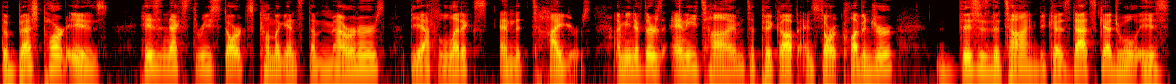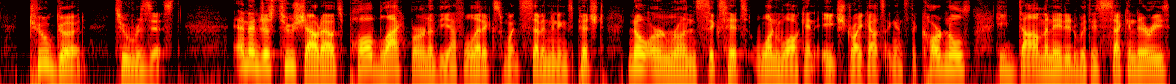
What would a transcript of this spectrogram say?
The best part is, his next three starts come against the Mariners, the Athletics, and the Tigers. I mean, if there's any time to pick up and start Clevinger, this is the time because that schedule is too good to resist. And then just two shoutouts. Paul Blackburn of the Athletics went seven innings pitched, no earned runs, six hits, one walk, and eight strikeouts against the Cardinals. He dominated with his secondaries.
